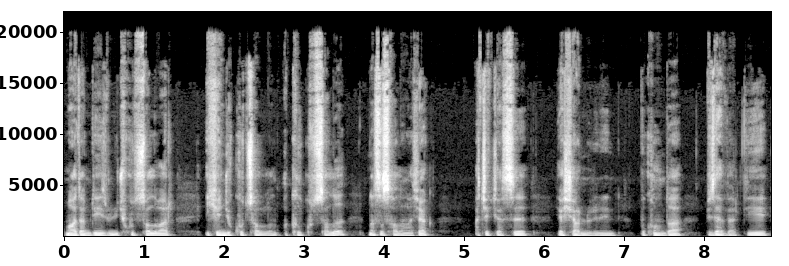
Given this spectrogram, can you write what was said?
Madem deizmin üç kutsalı var, ikinci kutsal olan akıl kutsalı nasıl sağlanacak? Açıkçası Yaşar Nuri'nin bu konuda bize verdiği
